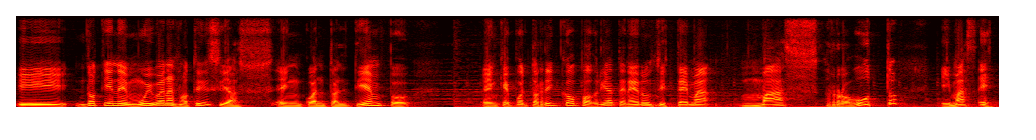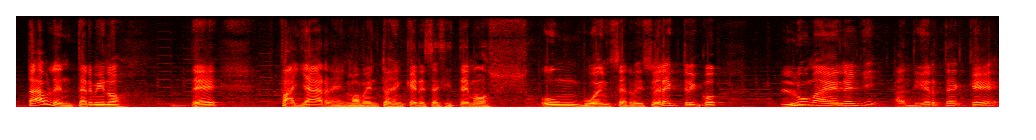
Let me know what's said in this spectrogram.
y no tiene muy buenas noticias en cuanto al tiempo en que Puerto Rico podría tener un sistema más robusto y más estable en términos de fallar en momentos en que necesitemos un buen servicio eléctrico. Luma Energy advierte que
